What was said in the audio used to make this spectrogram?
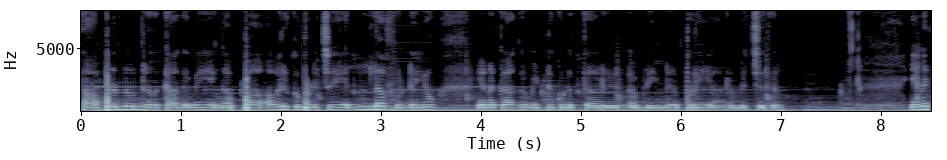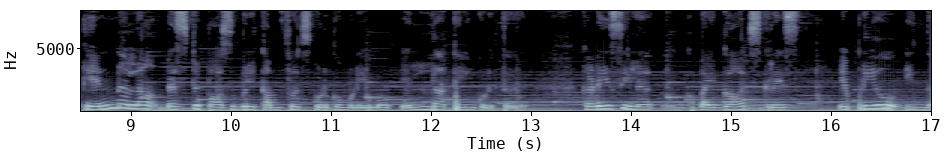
சாப்பிடணுன்றதுக்காகவே எங்கள் அப்பா அவருக்கு பிடிச்ச எல்லா ஃபுட்டையும் எனக்காக விட்டு கொடுத்தாரு அப்படின்னு புரிய ஆரம்பித்தது எனக்கு என்னெல்லாம் பெஸ்ட்டு பாசிபிள் கம்ஃபர்ட்ஸ் கொடுக்க முடியுமோ எல்லாத்தையும் கொடுத்தாரு. கடைசியில் பை காட்ஸ் கிரேஸ் எப்படியோ இந்த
